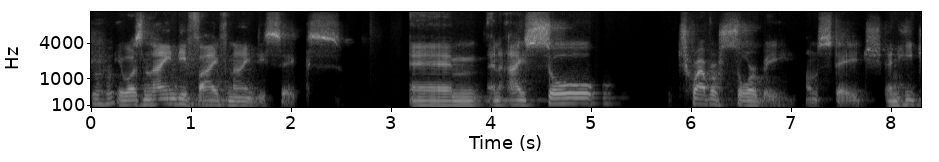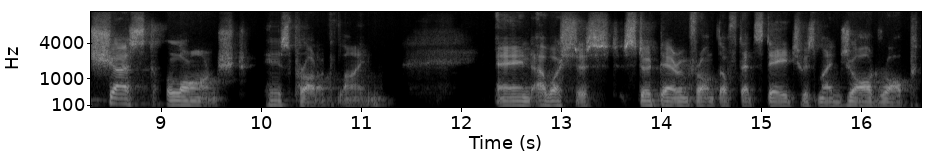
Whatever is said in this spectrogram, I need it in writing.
Mm-hmm. It was 95, 96. Um, and I saw Trevor Sorbie on stage, and he just launched his product line. And I was just stood there in front of that stage with my jaw dropped.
